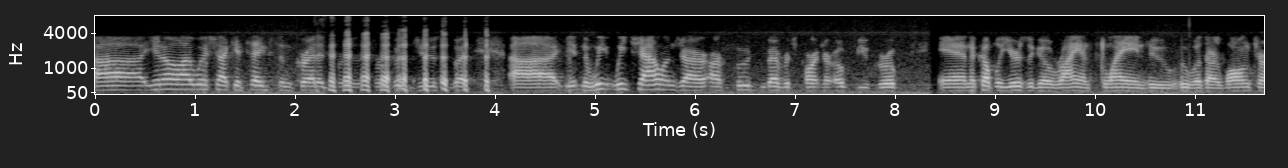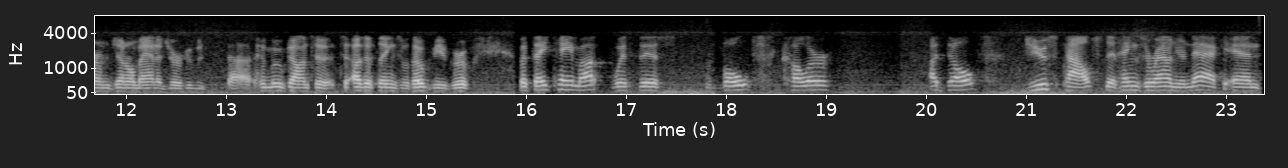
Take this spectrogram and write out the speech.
Uh, you know, I wish I could take some credit for, for Hoot Juice, but uh, you know, we we challenge our, our food and beverage partner Oakview Group, and a couple of years ago, Ryan Slane, who who was our long-term general manager, who was uh, who moved on to, to other things with Oakview Group, but they came up with this Volt color adult juice pouch that hangs around your neck, and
